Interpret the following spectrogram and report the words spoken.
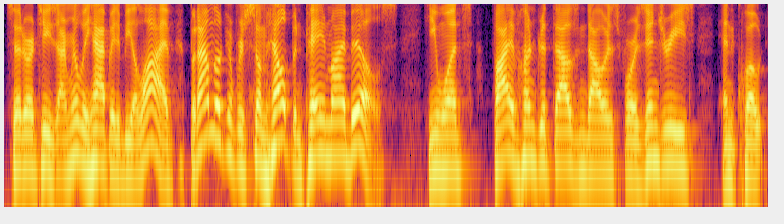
Said Ortiz, I'm really happy to be alive, but I'm looking for some help in paying my bills. He wants $500,000 for his injuries and, quote,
